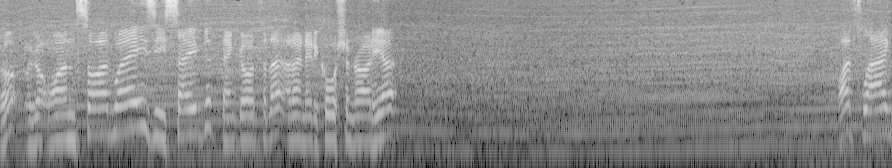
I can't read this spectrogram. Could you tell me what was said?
Oh, we got one sideways. He saved it. Thank God for that. I don't need a caution right here. White flag.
